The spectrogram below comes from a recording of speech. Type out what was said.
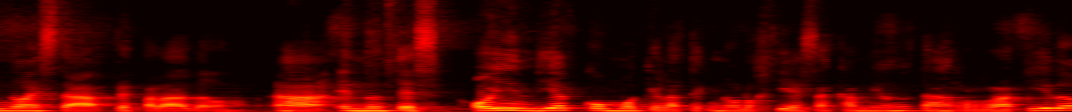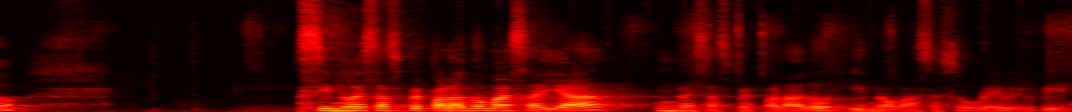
no está preparado. Ah, entonces, hoy en día como que la tecnología está cambiando tan rápido, si no estás preparado más allá, no estás preparado y no vas a sobrevivir.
